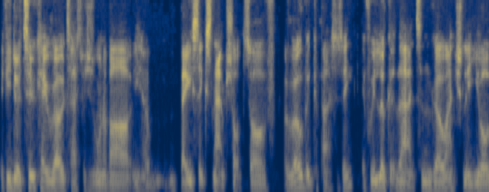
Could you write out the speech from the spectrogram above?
if you do a 2K row test, which is one of our you know basic snapshots of aerobic capacity, if we look at that and go, actually, you're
